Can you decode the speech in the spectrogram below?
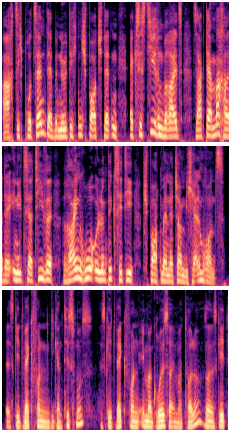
80 Prozent der benötigten Sportstätten existieren bereits, sagt der Macher der Initiative Rhein-Ruhr Olympic City, Sportmanager Michael Mrons. Es geht weg von Gigantismus, es geht weg von immer größer, immer toller, sondern es geht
